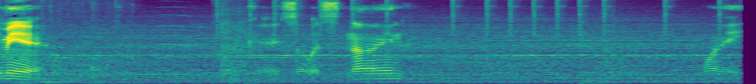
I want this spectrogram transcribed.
Give me a... Okay, so it's nine. One eight.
